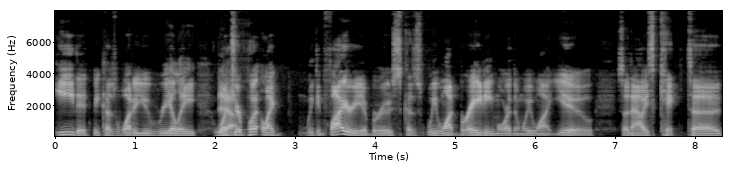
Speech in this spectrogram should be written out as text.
eat it because what are you really? What Yeah. you're put like? We can fire you, Bruce, because we want Brady more than we want you. So now he's kicked to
